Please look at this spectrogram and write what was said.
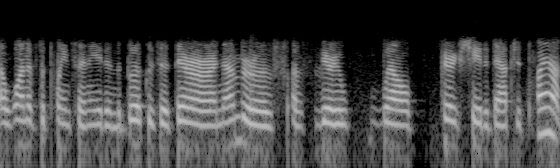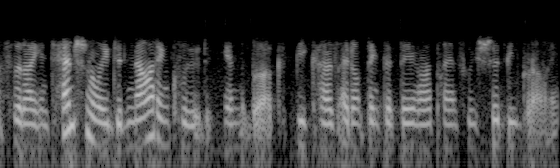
uh, one of the points I made in the book was that there are a number of, of very well very shade adapted plants that I intentionally did not include in the book because I don't think that they are plants we should be growing.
